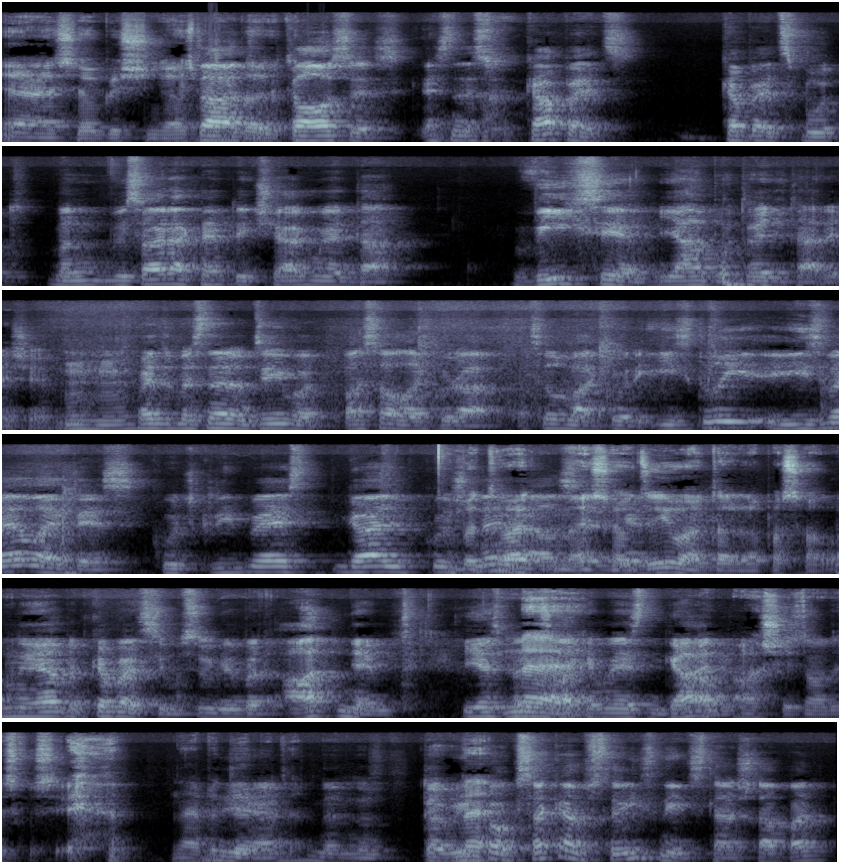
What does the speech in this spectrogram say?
Jā, es jau bišķiņā Tā tad klausies. Es nezinu, kāpēc. Kāpēc būtu man visvairāk nepatīk šī argumentā? Visiem jābūt vegetāriešiem. Mm. -hmm. Vai mēs nevaram dzīvot pasaulē, kurā cilvēki var izglī, izvēlēties, kurš grib ēst gaļu, kurš Bet nevēlas mēs jau dzīvojam tādā pasaulē? Nu, jā, bet kāpēc jums gribat atņemt iespēju cilvēkiem ēst gaļu? Ah, šīs nav diskusija. Nē, bet Jā, ne, nu, tev ir kaut kas sakāms, tev iznīcināšu tāpat.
